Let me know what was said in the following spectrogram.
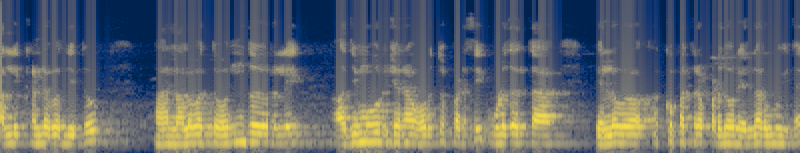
ಅಲ್ಲಿ ಕಂಡು ಬಂದಿದ್ದು ನಲವತ್ತೊಂದರಲ್ಲಿ ಹದಿಮೂರು ಜನ ಹೊರತುಪಡಿಸಿ ಉಳಿದಂಥ ಎಲ್ಲರೂ ಹಕ್ಕುಪತ್ರ ಪಡೆದವರು ಎಲ್ಲರಿಗೂ ಇದೆ.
